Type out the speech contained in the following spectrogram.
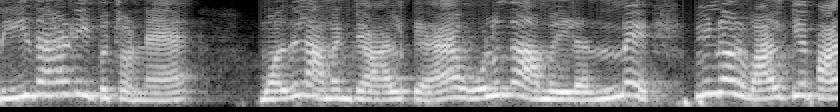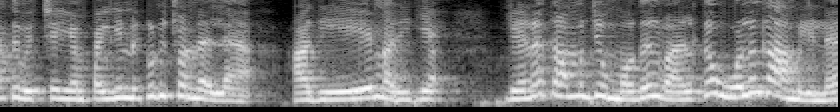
நீ தானே இப்ப சொன்ன? முதல்ல அமைஞ்ச வாழ்க்கை ஒழுங்கா அமையலன்னு இன்னொரு வாழ்க்கையை பார்த்து வச்ச என் பையனுக்கு சொன்னல அதே மாதிரியே எனக்கு அமைஞ்ச முதல் வாழ்க்கை ஒழுங்கா அமையல.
